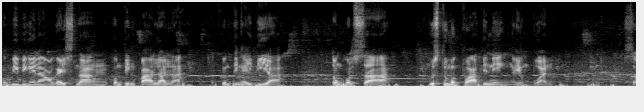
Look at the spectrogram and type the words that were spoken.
magbibigay lang ako guys ng konting paalala at konting idea tungkol sa gusto magpatining ngayong buwan. So,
